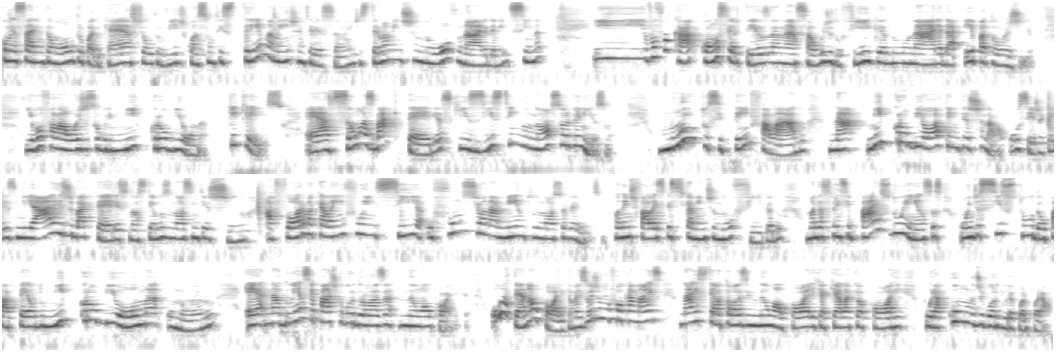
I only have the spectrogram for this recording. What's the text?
começar então outro podcast, outro vídeo com assunto extremamente interessante, extremamente novo na área da medicina. E vou focar com certeza na saúde do fígado, na área da hepatologia. E eu vou falar hoje sobre microbioma. O que, que é isso? É, são as bactérias que existem no nosso organismo muito se tem falado na microbiota intestinal, ou seja, aqueles milhares de bactérias que nós temos no nosso intestino, a forma que ela influencia o funcionamento do nosso organismo. Quando a gente fala especificamente no fígado, uma das principais doenças onde se estuda o papel do microbioma humano é na doença hepática gordurosa não alcoólica ou até na alcoólica, mas hoje eu vou focar mais na esteatose não alcoólica, aquela que ocorre por acúmulo de gordura corporal.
